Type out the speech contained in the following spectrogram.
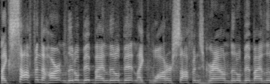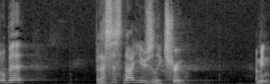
Like soften the heart little bit by little bit, like water softens ground little bit by little bit. But that's just not usually true. I mean,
